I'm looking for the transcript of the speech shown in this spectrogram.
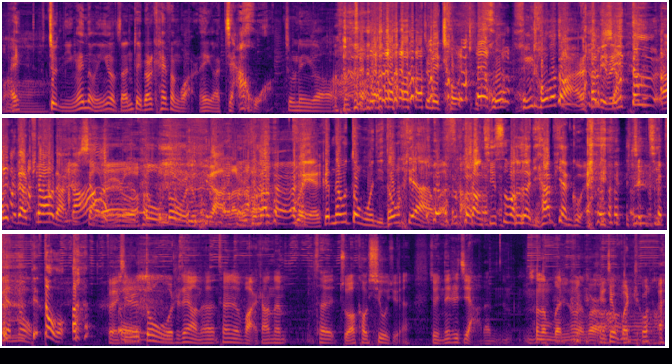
嘛。哎，就你应该弄一个咱这边开饭馆那个假火，就是那个，就那绸红红绸子段儿，然后里面一灯，然后在那飘着，吓人是吧？动物动物就不敢了，是吧？他妈鬼跟他们动物你都骗我！上期斯旺克你还骗鬼，真气变动，动物。对，其实动物是这样的，它它晚上呢，它主要靠嗅觉，就你那是假的，它能闻出来味儿啊。就闻出来。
